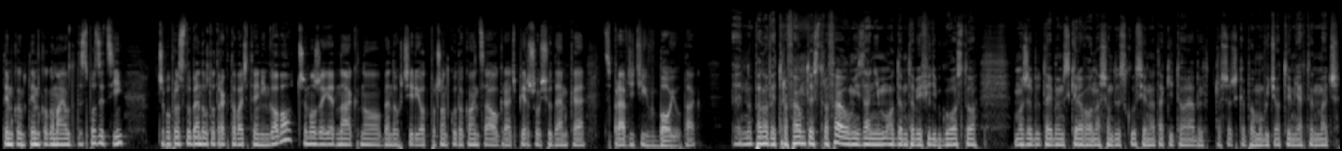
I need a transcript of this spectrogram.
tym, tym kogo mają do dyspozycji, czy po prostu będą to traktować treningowo, czy może jednak no, będą chcieli od początku do końca ograć pierwszą siódemkę, sprawdzić ich w boju, tak? No panowie, trofeum to jest trofeum i zanim oddam tobie Filip głos, to może tutaj bym skierował naszą dyskusję na taki tor, aby troszeczkę pomówić o tym, jak ten mecz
